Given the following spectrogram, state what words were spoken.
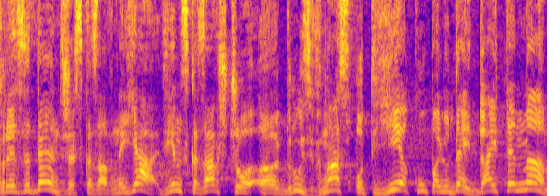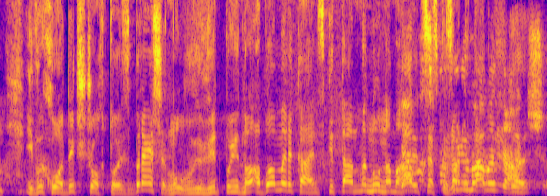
президент же сказав, не я. Він сказав, що е, друзі, в нас от є купа людей, дайте нам. І виходить, що хтось бреше. Ну відповідно, або американські там ну намагаються сказати так. е, інакше.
